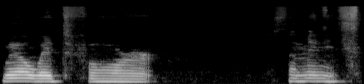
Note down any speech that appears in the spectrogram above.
We'll wait for some minutes.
